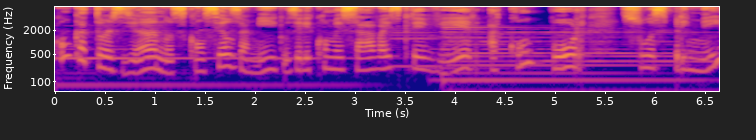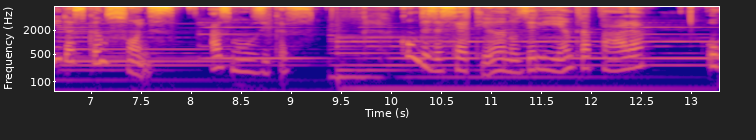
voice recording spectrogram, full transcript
Com 14 anos, com seus amigos, ele começava a escrever, a compor suas primeiras canções, as músicas. Com 17 anos, ele entra para o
